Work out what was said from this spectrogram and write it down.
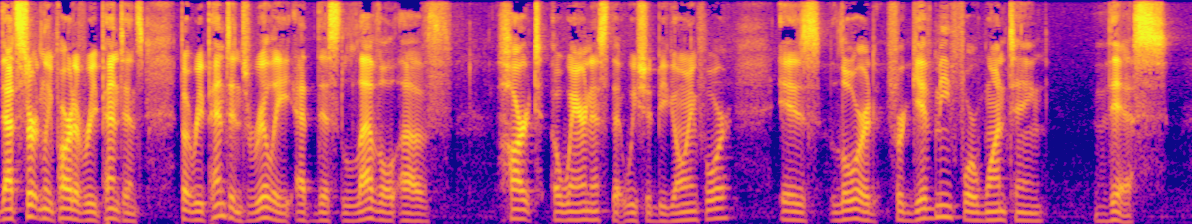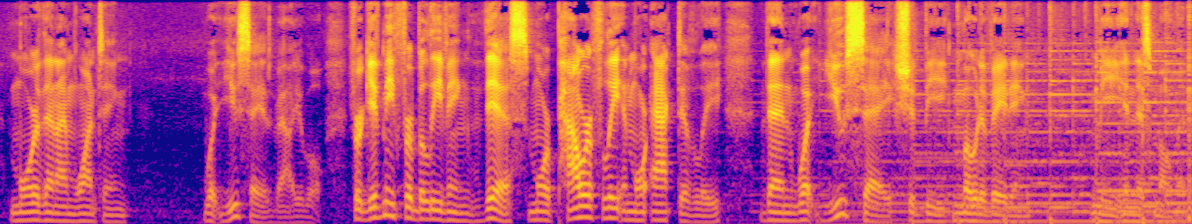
that's certainly part of repentance but repentance really at this level of heart awareness that we should be going for is Lord, forgive me for wanting this more than I'm wanting what you say is valuable. Forgive me for believing this more powerfully and more actively than what you say should be motivating me in this moment.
